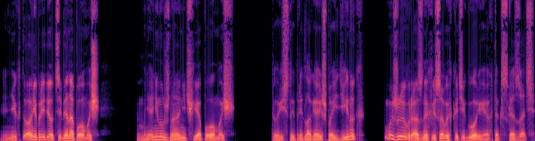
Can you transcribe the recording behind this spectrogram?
никто не придет тебе на помощь. Мне не нужна ничья помощь. То есть ты предлагаешь поединок? Мы же в разных весовых категориях, так сказать.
